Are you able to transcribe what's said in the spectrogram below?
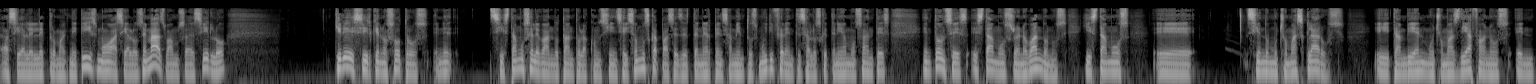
hacia el electromagnetismo, hacia los demás, vamos a decirlo, quiere decir que nosotros e, si estamos elevando tanto la conciencia y somos capaces de tener pensamientos muy diferentes a los que teníamos antes, entonces estamos renovándonos y estamos eh, siendo mucho más claros y también mucho más diáfanos en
